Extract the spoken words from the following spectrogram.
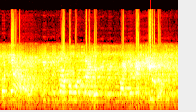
But now, he's the number one light in Europe.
